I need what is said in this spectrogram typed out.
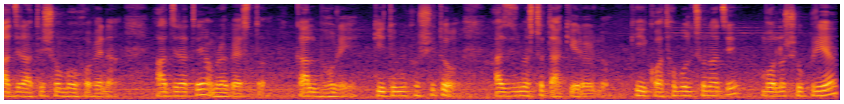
আজ রাতে সম্ভব হবে না। আজ রাতে আমরা ব্যস্ত। কাল ভোরে। কি তুমি খুশি তো? আজিজ মাস্টার তাকিয়ে রইল। কি কথা বলছো না যে? বলো, শুক্রিয়া।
